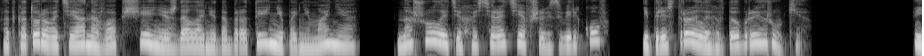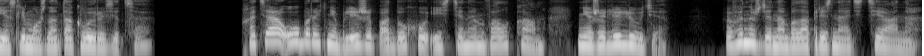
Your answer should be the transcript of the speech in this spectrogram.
от которого Тиана вообще не ждала ни доброты, ни понимания, нашел этих осиротевших зверьков и перестроил их в добрые руки. Если можно так выразиться. Хотя оборотни ближе по духу истинным волкам, нежели люди, вынуждена была признать Тиана.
